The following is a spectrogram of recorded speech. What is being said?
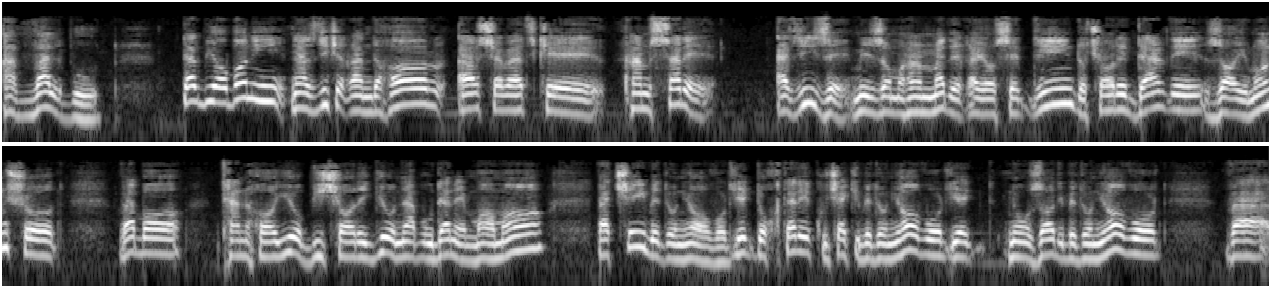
اول بود. در بیابانی نزدیک قندهار عرض شود که همسر عزیز میرزا محمد قیاس الدین دچار درد زایمان شد و با تنهایی و بیچارگی و نبودن ماما بچه به دنیا آورد. یک دختر کوچکی به دنیا آورد یک نوزادی به دنیا آورد و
